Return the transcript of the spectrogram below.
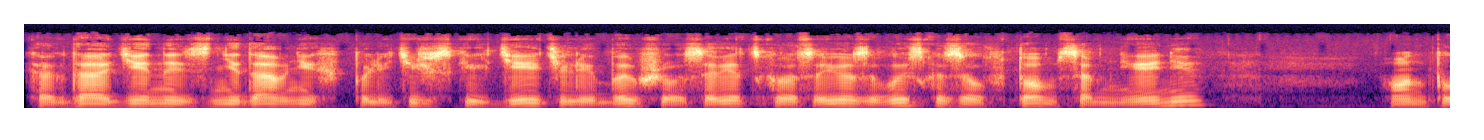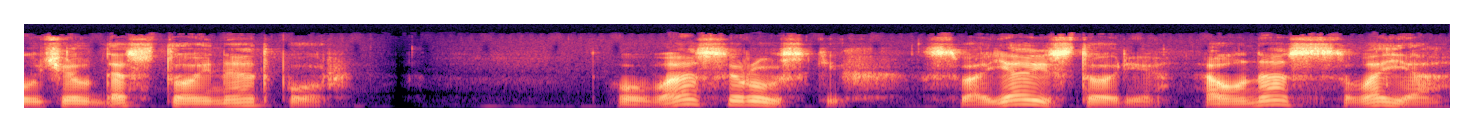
Когда один из недавних политических деятелей бывшего Советского Союза высказал в том сомнение, он получил достойный отпор. У вас, русских, своя история, а у нас своя,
